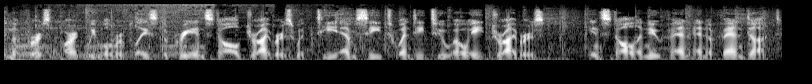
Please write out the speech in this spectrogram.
In the first part we will replace the pre-installed drivers with TMC2208 drivers, install a new fan and a fan duct.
